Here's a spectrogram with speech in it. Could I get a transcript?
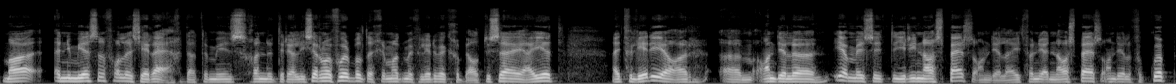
Maar in die meeste gevalle is jy reg dat 'n mens gaan dit realiseer. 'n Voorbeeld, iemand het my verlede week gebel. Toe sê hy hy het Hy het verlede jaar ehm um, aandele, ja, mense het hierdie Naspers aandele, hy het van die Naspers aandele verkoop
